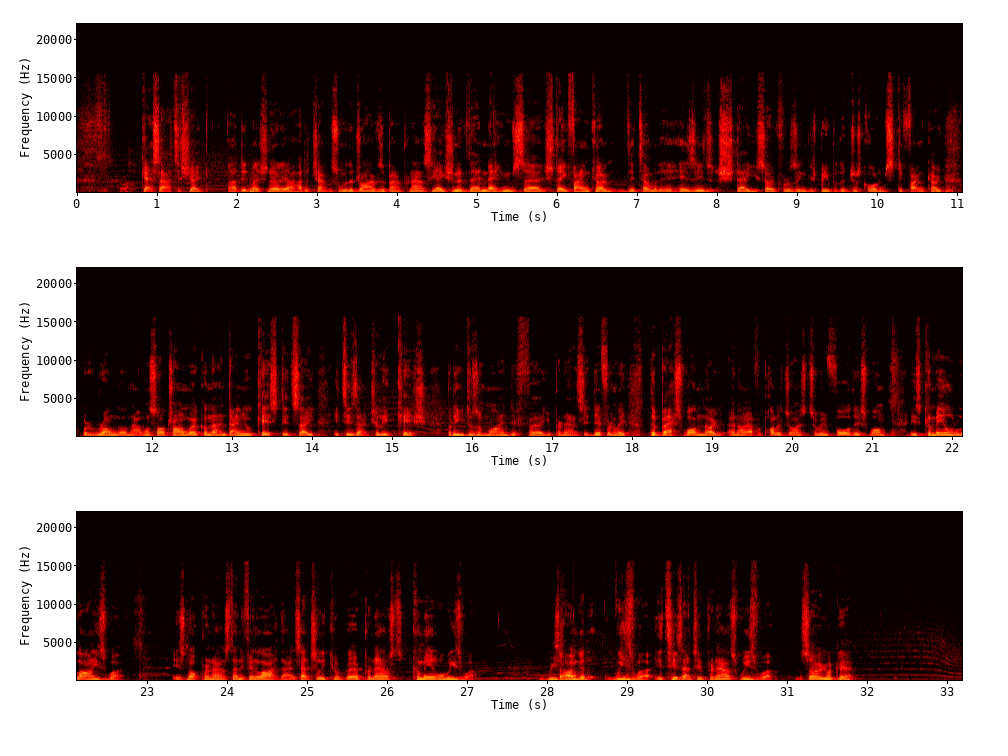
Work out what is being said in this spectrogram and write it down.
gets out of shape. I did mention earlier I had a chat with some of the drivers about pronunciation of their names. Uh, Stefanko did tell me that his is Stay, so for us English people that just call him Stefanko, we're wrong on that one. So I'll try and work on that. And Daniel Kiss did say it is actually Kish, but he doesn't mind if uh, you pronounce it differently. The best one though, and I have apologised to him for this one, is Camille Liswa. It's not pronounced anything like that. It's actually uh, pronounced Camille Wiswa. So I'm gonna Wiswa. It is actually pronounced Wiswa. So okay. yeah,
